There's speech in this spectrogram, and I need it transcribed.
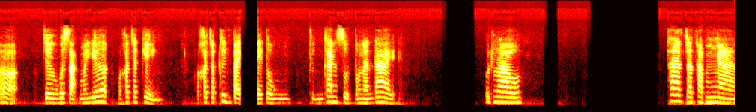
ก็เจออุปสรรคมาเยอะว่าเขาจะเก่งว่าเขาจะขึ้นไปตรงถึงขั้นสุดตรงนั้นได้ คนเรา ถ้าจะทำงาน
